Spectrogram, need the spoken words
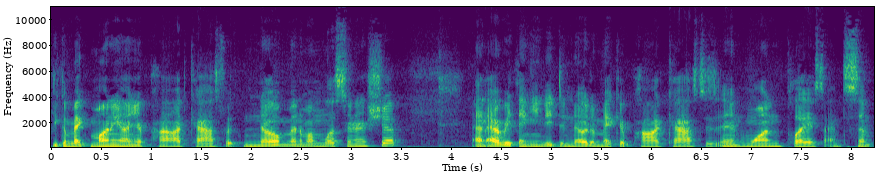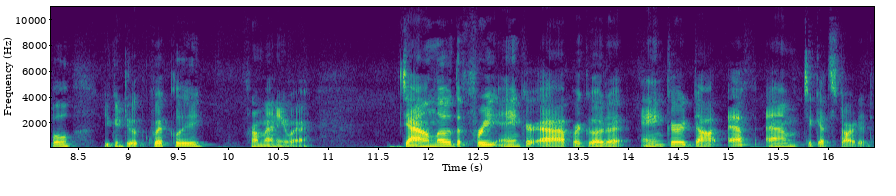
You can make money on your podcast with no minimum listenership. And everything you need to know to make your podcast is in one place and simple. You can do it quickly from anywhere. Download the free Anchor app or go to anchor.fm to get started.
